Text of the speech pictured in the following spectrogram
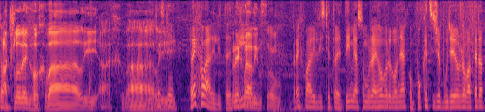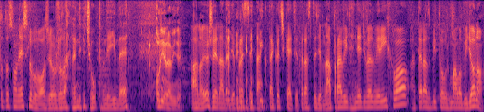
to... A človek ho chváli a chváli. Prechválili, to je Prechválil tým, som. Prechválili ste to aj tým. Ja som už aj hovoril o nejakom pokeci, že bude Jožo, a teda toto som nesľuboval, že Jožo zahra niečo úplne iné. On je na vine. Áno, Jožo je na vine, presne tak. Tak počkajte, teraz to idem napraviť hneď veľmi rýchlo a teraz by to už malo byť ono.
